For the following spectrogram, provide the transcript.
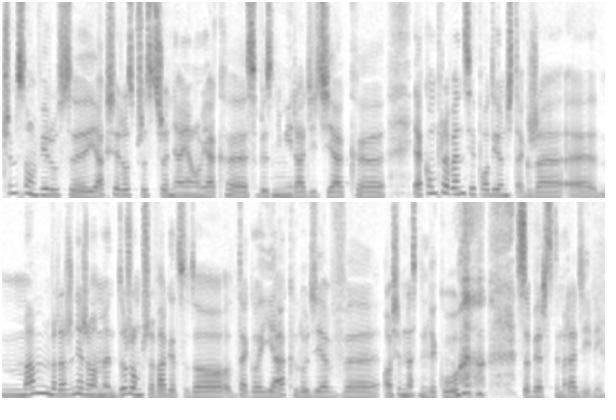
czym są wirusy, jak się rozprzestrzeniają, jak e, sobie z nimi radzić, jak, e, jaką prewencję podjąć. Także e, mam wrażenie, że mamy dużą przewagę co do tego, jak ludzie w XVIII wieku sobie z tym radzili.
